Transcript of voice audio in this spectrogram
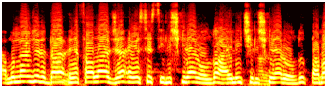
Ya Bundan önce de daha defalarca ensest ilişkiler oldu, aile içi ilişkiler oldu. Baba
